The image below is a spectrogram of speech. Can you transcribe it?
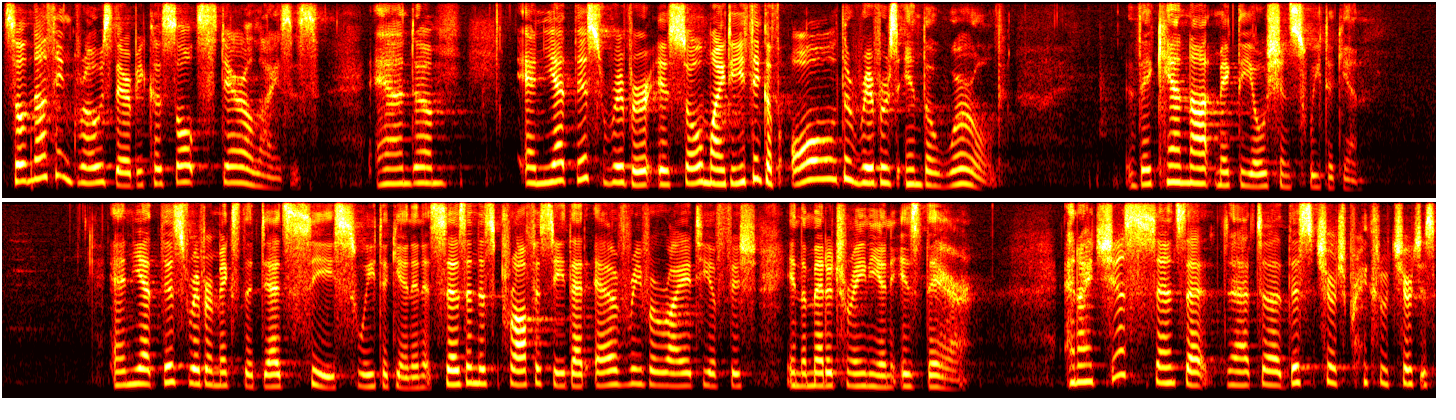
So nothing grows there because salt sterilizes. And, um, and yet, this river is so mighty. You think of all the rivers in the world they cannot make the ocean sweet again. And yet, this river makes the Dead Sea sweet again. And it says in this prophecy that every variety of fish in the Mediterranean is there. And I just sense that, that uh, this church, Breakthrough Church, is,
